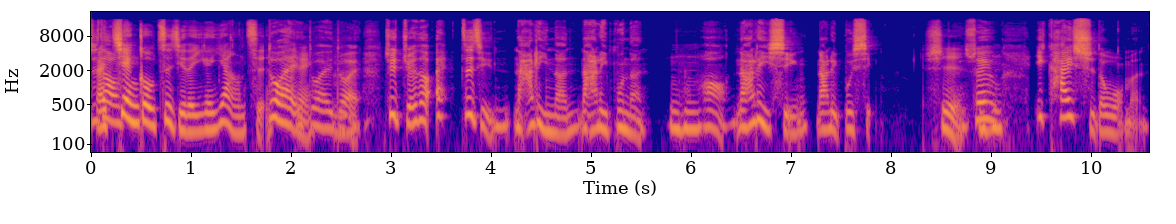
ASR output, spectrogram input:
来建构自己的一个样子，对对对，对嗯、去觉得哎，自己哪里能，哪里不能，嗯哼，哦，哪里行，哪里不行，是，所以一开始的我们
